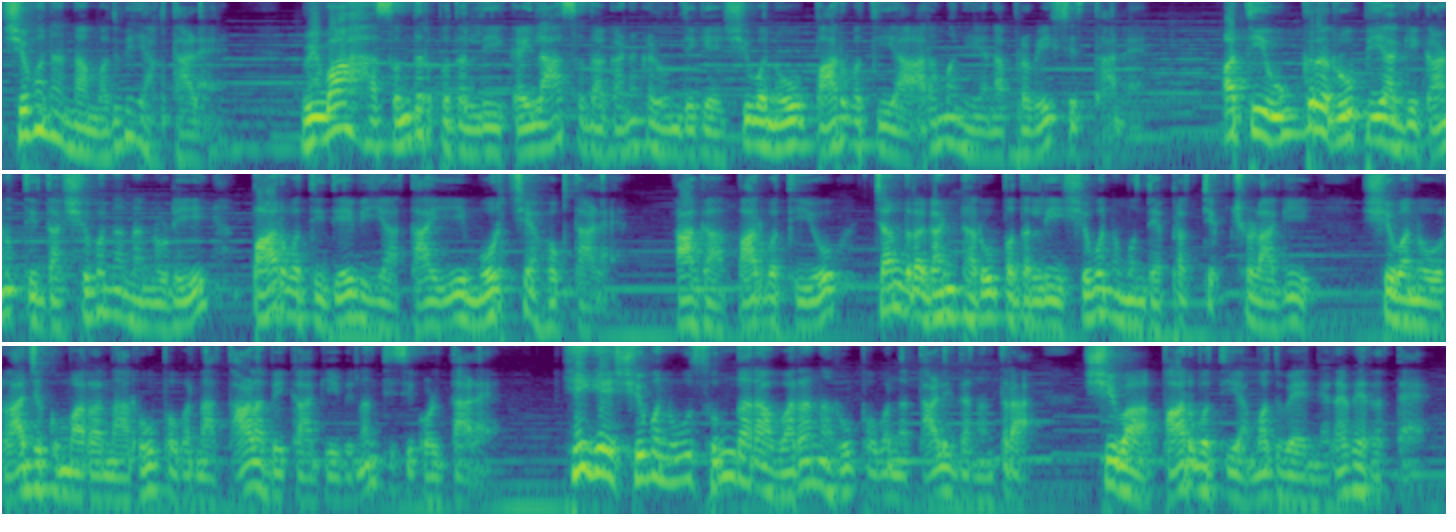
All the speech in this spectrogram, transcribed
ಶಿವನನ್ನ ಮದುವೆಯಾಗ್ತಾಳೆ. ವಿವಾಹ ಸಂದರ್ಭದಲ್ಲಿ ಕೈಲಾಸದ ಗಣಗಳೊಂದಿಗೆ ಶಿವನು ಪಾರ್ವತಿಯ ಅರಮನೆಯನ್ನ ಪ್ರವೇಶಿಸ್ತಾನೆ. ಅತಿ ಉಗ್ರ ರೂಪಿಯಾಗಿ ಕಾಣುತ್ತಿದ್ದ ಶಿವನನ್ನ ನೋಡಿ ಪಾರ್ವತಿ ದೇವಿಯ ತಾಯಿ ಮೂರ್ಛೆ ಹೋಗ್ತಾಳೆ. ಆಗ ಪಾರ್ವತಿಯು ಚಂದ್ರಗಂಠ ರೂಪದಲ್ಲಿ ಶಿವನ ಮುಂದೆ ಪ್ರತ್ಯಕ್ಷಳಾಗಿ ಶಿವನು ರಾಜಕುಮಾರನ ರೂಪವನ್ನ ತಾಳಬೇಕಾಗಿ ವಿನಂತಿಸಿಕೊಳ್ತಾಳೆ. ಹೀಗೆ ಶಿವನು ಸುಂದರ ವರನ ರೂಪವನ್ನು ತಾಳಿದ ನಂತರ ಶಿವ ಪಾರ್ವತಿಯ ಮದುವೆ ನೆರವೇರುತ್ತೆ.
